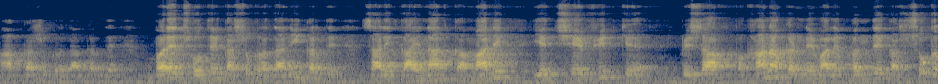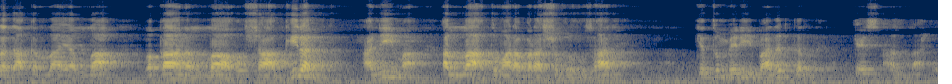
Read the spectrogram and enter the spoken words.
آپ کا شکر ادا کرتے۔ بڑے چھوٹے کا شکر ادا نہیں کرتے۔ ساری کائنات کا مالک یہ چھ فٹ کے پیشاب پخانہ کرنے والے بندے کا شکر ادا کر رہا ہے اللہ وقان اللہ شاکرن علیما اللہ تمہارا بڑا شکر گزار ہے کہ تم میری عبادت کر رہے ہو، کیسا اللہ ہے؟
